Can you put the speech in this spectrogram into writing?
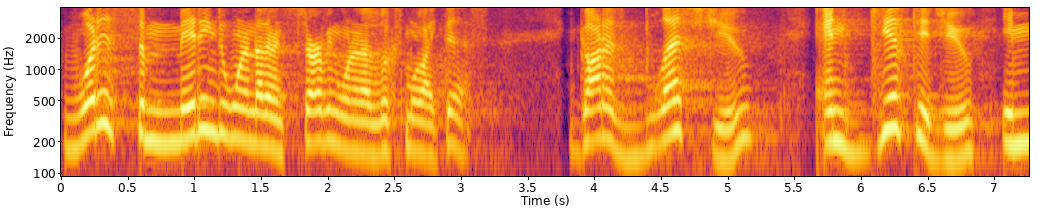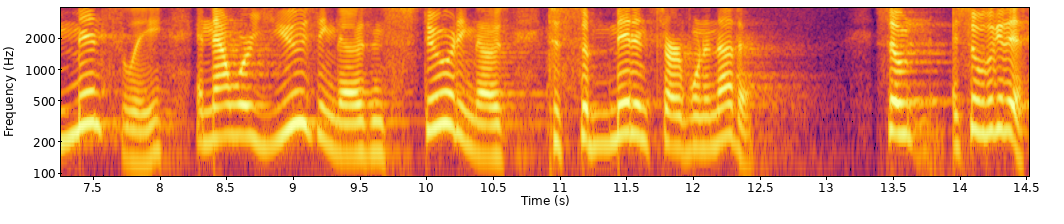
What is submitting to one another and serving one another looks more like this? God has blessed you and gifted you immensely, and now we're using those and stewarding those to submit and serve one another. So, so look at this.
